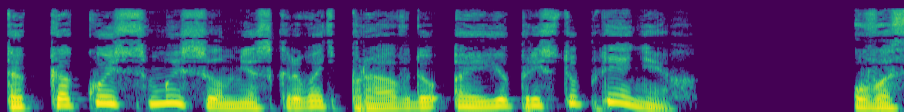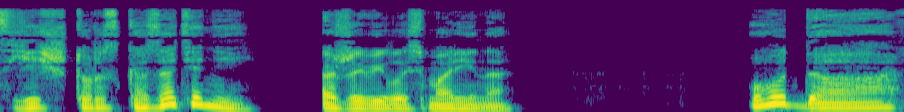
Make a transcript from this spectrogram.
Так какой смысл мне скрывать правду о ее преступлениях? «У вас есть что рассказать о ней?» — оживилась Марина. «О да»,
